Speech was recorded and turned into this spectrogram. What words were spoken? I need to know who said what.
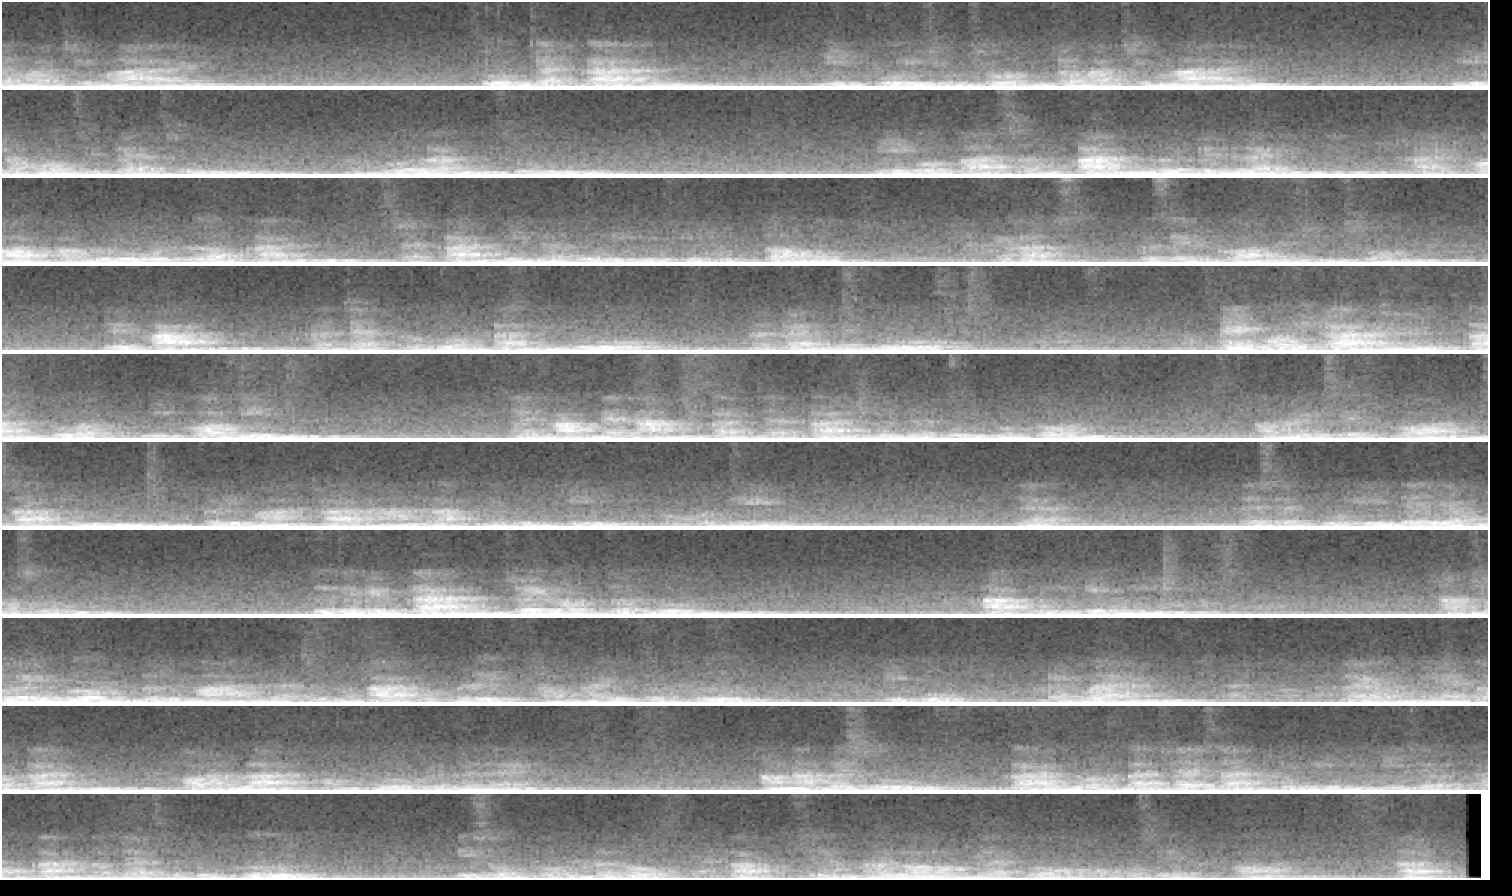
Speaker 1: จังหวัดเชียงราย ศูนย์จัดการดินปุ๋ยชุมชน จังหวัดเชียงราย มีทั้งหมด 18 ศูนย์อำเภอละหนึ่งศูนย์มีบทบาทสำคัญโดยเป็นแหล่งถ่ายทอดความรู้เรื่องการจัดการดินและปุ๋ยที่ถูกต้องให้กับเกษตรกรในชุมชน โดยผ่านการจัดกระบวนการเรียนรู้และการเรียนรู้ ให้บริการการตรวจวิเคราะห์ดิน ให้คำแนะนำการจัดการดินและปุ๋ยเบื้องต้น ทำให้เกษตรกรทราบถึงปริมาณธาตุอาหารหลักในพื้นที่ของตนเองและได้ใส่ปุ๋ยได้อย่างเหมาะสมคือจะเป็นการช่วยลดต้นทุนค่าปุ๋ยเคมีทั้งช่วยเพิ่มปริมาณและคุณภาพผลผลิตทำให้ต้นพืชที่ปลูกแข็งแรงไม่อ่อนแอต่อการข้อทำลายของโรคและแมลงทั้งนำไปสู่การลดการใช้สารเคมีที่จะต้องการกำจัดศัตรูพืชที่ส่งผลกระทบกับ ดล้อมและตัวของเกษตรกรครับ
